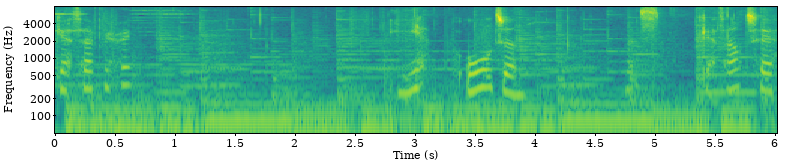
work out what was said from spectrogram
Get everything? Yep, all done. Let's get out here.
